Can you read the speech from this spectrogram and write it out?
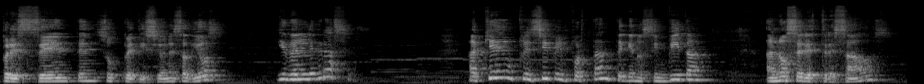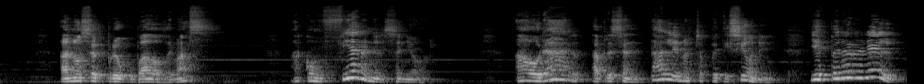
presenten sus peticiones a Dios y denle gracias. Aquí hay un principio importante que nos invita a no ser estresados, a no ser preocupados de más, a confiar en el Señor, a orar, a presentarle nuestras peticiones y esperar en Él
